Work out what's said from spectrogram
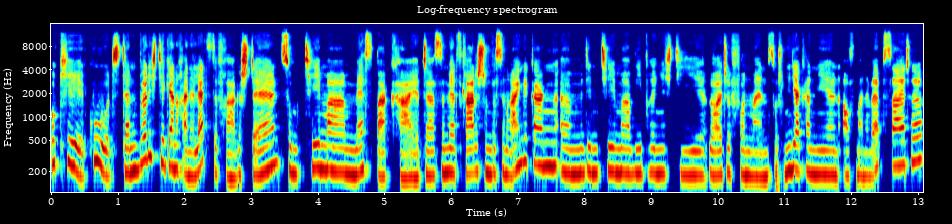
Okay, gut. Dann würde ich dir gerne noch eine letzte Frage stellen zum Thema Messbarkeit. Da sind wir jetzt gerade schon ein bisschen reingegangen ähm, mit dem Thema, wie bringe ich die Leute von meinen Social-Media-Kanälen auf meine Webseite.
